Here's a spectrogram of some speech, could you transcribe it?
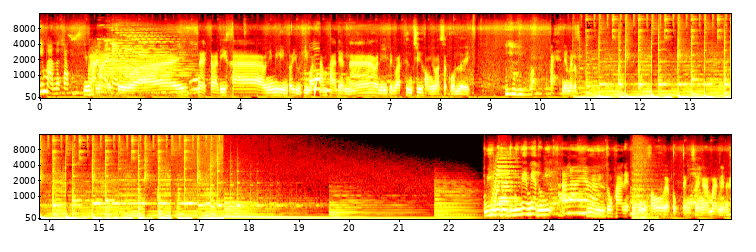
ยิ้มหวานนะคะนี่หวานหน่อยสวยไหนสวัสดีค่ะ วันนี้มิลินก็อยู่ที่วัดถ้ำพาเด่นนะ วันนี้เป็นวัดขึ้นชื่อของจังหวัดสกลเลย ไปเดินไปเลยี่ยตรงนี้อะไรอะนี่ตรงพาเนี่ยโอ้โหเขาแบบตกแต่งสวยงามมากเลยนะ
